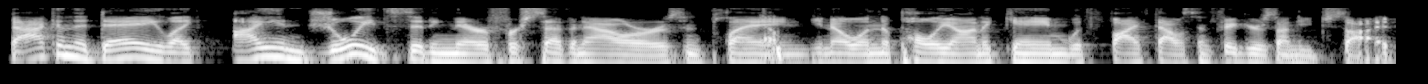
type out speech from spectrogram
back in the day, like I enjoyed sitting there for seven hours and playing, yep. you know, a Napoleonic game with 5,000 figures on each side.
